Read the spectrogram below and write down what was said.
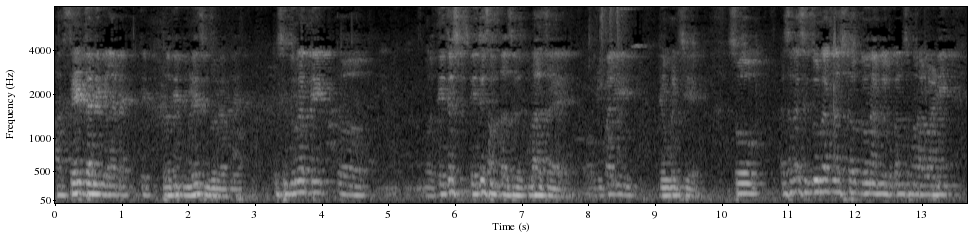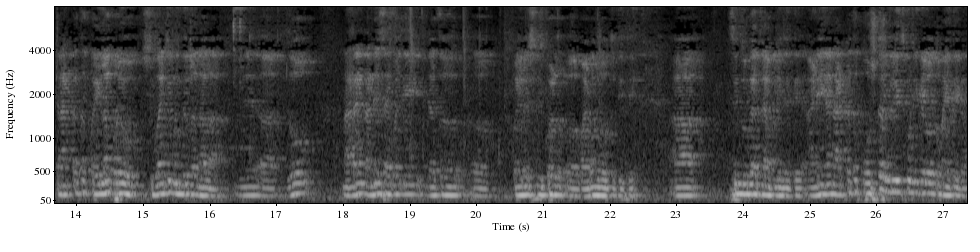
हा सेट ज्यांनी केला ते प्रदीप मुळे सिंधुदुर्गातले आहे सिंधुदुर्गातले एक तेजस तेजस आमचा कुडाचा आहे. दीपाली देवगडची आहे. सो या सगळ्या सिंधुदुर्गातला स्टफ घेऊन आम्ही लोकांसमोर आलो आणि त्या नाटकाचा पहिला प्रयोग शिवाजी मंदिरला झाला. म्हणजे जो नारायण राणे साहेबांनी त्याचं पहिलं श्रीफळ वाढवलं होतं तिथे. अं, सिंधुदुर्गातले आपले नेते. आणि या नाटकाचं पोस्टर रिलीज कोणी केलं होतं माहितीये का?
